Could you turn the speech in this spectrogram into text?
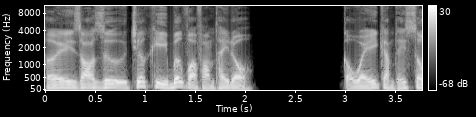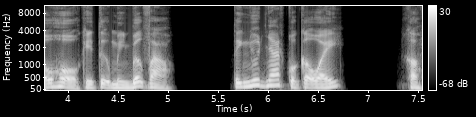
hơi do dự trước khi bước vào phòng thay đồ. Cậu ấy cảm thấy xấu hổ khi tự mình bước vào. Tính nhút nhát của cậu ấy. Không,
